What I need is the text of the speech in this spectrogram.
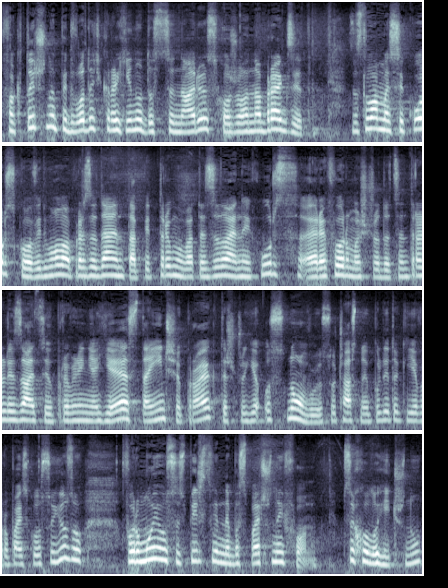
фактично підводить країну до сценарію, схожого на Брекзит. За словами Сікорського, відмова президента підтримувати зелений курс, реформи щодо централізації управління ЄС та інші проекти, що є основою сучасної політики Європейського союзу, формує у суспільстві небезпечний фон, психологічну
